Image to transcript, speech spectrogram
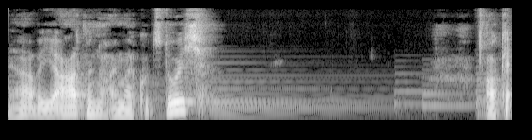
Ja, aber ihr atmet noch einmal kurz durch. Okay.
